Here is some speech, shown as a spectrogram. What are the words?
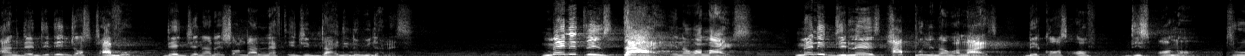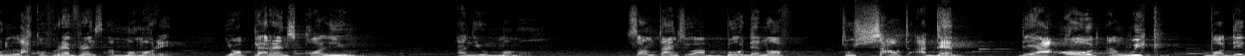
And they didn't just travel. The generation that left Egypt died in the wilderness. Many things die in our lives. Many delays happen in our lives because of dishonor through lack of reverence and murmuring. Your parents call you and you murmur. Sometimes you are bold enough to shout at them. They are old and weak, but the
